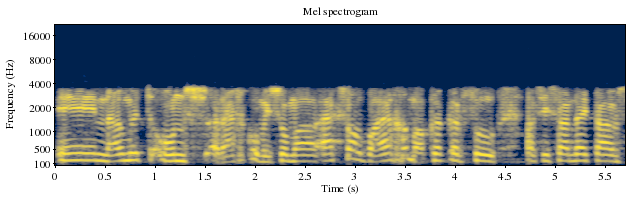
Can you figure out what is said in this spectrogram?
en nou moet ons regkom hierso maar ek sal baie gemakliker voel as die Sunday Times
